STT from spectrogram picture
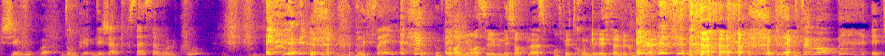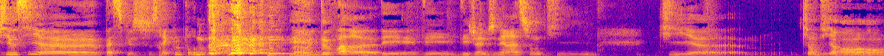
chez vous, quoi. Donc déjà pour ça, ça vaut le coup. conseille. Donc ton argument, c'est venez sur place, on fait trembler les salles de concert. Exactement. Et puis aussi euh, parce que ce serait cool pour nous bah de voir euh, des, des, des, jeunes générations qui qui euh, qui ont envie, en,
